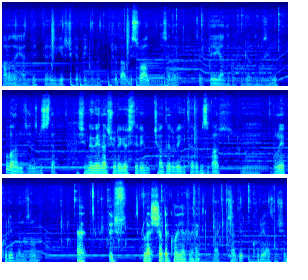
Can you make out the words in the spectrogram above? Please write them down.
para da geldi. Böyle bir giriş çık yapayım hemen. Şuradan bir su aldım mesela. Tık diye geldi bakın gördüğünüz gibi. Kullanabileceğiniz bir sistem. Şimdi beyler şöyle göstereyim. Çadır ve gitarımız var. Ee, buraya kurayım ben o zaman. Evet. Üst slash shader koy yazarak. Ha, çadır kuru yazmışım.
